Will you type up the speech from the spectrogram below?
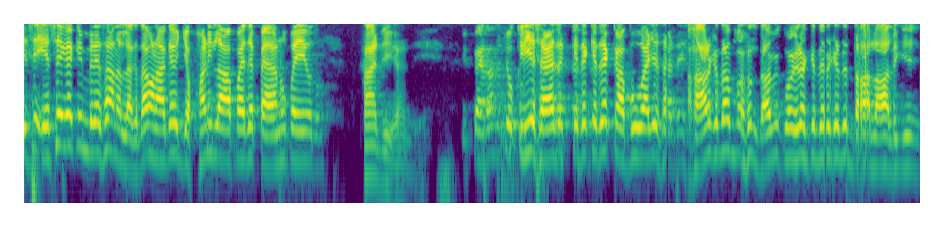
ਇਸੇ ਇਸੇ ਕਰਕੇ ਮੇਰੇ ਹਿਸਾਬ ਨਾਲ ਲੱਗਦਾ ਹੋਣਾ ਕਿ ਜੱਫਾ ਨਹੀਂ ਲਾ ਪਾਏ ਤੇ ਪੈਰਾਂ ਨੂੰ ਪਏ ਉਦੋਂ। ਹਾਂਜੀ ਹਾਂਜੀ। ਪੈਰਾਂ ਤੇ ਚੁੱਕ ਲਈਏ ਸ਼ਾਇਦ ਕਿਤੇ ਕਿਤੇ ਕਾਬੂ ਆ ਜੇ ਸਾਡੇ। ਹਰ ਕਿਦਾ ਹੁੰਦਾ ਵੀ ਕੋਈ ਨਾ ਕਿਤੇ ਨਾ ਕਿਤੇ ਦਾ ਲਾ ਲਈਏ।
